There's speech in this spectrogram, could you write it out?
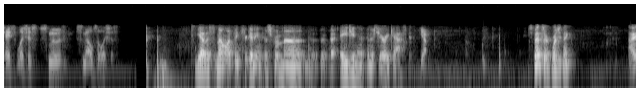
tastes delicious, smooth, smells delicious. Yeah, the smell I think you're getting is from the uh, aging it in a sherry cask. Yeah. Spencer, what do you think? I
